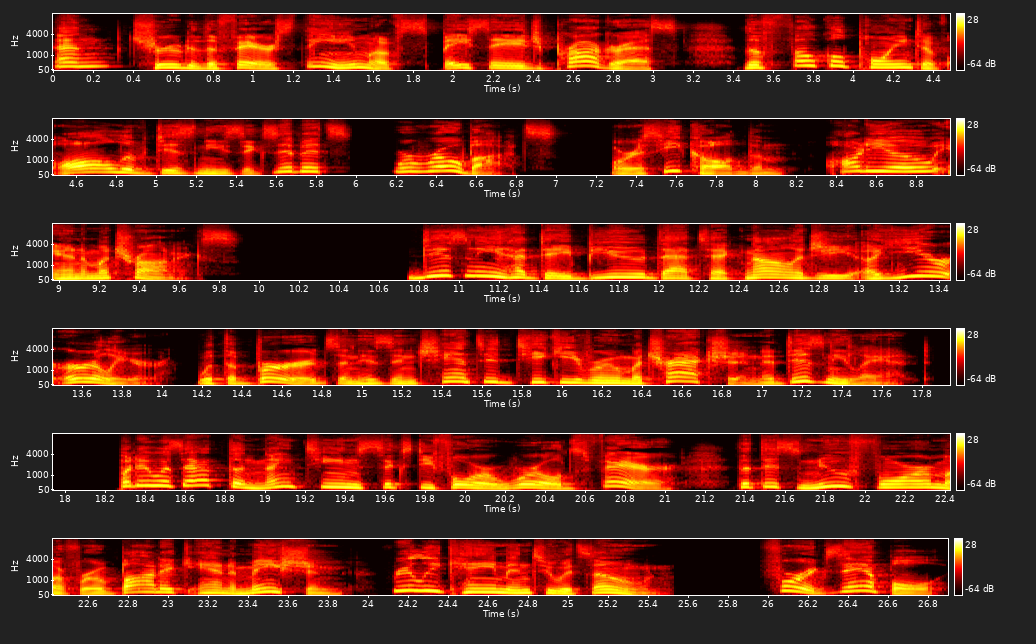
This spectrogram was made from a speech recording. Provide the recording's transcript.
And true to the fair's theme of space age progress, the focal point of all of Disney's exhibits were robots, or as he called them, audio animatronics. Disney had debuted that technology a year earlier with the birds and his enchanted tiki room attraction at Disneyland. But it was at the 1964 World's Fair that this new form of robotic animation really came into its own. For example,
